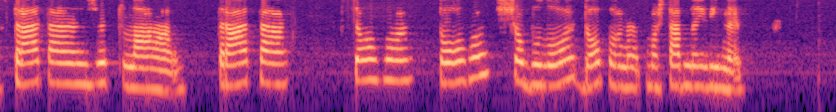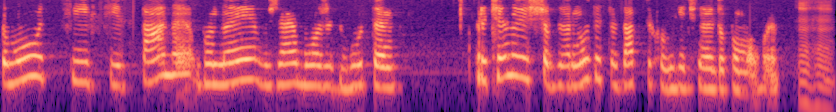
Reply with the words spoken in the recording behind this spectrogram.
втрата житла, втрата всього того, що було до повномасштабної війни. Тому ці всі стани вони вже можуть бути причиною, щоб звернутися за психологічною допомогою. Угу.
